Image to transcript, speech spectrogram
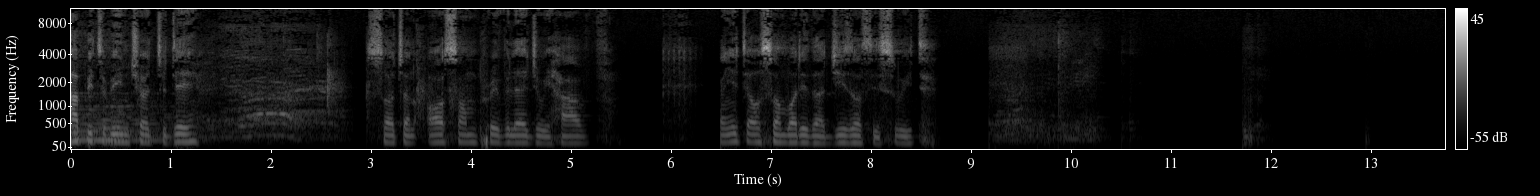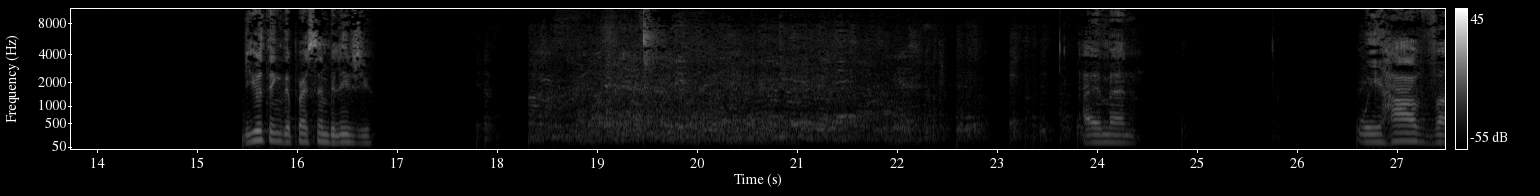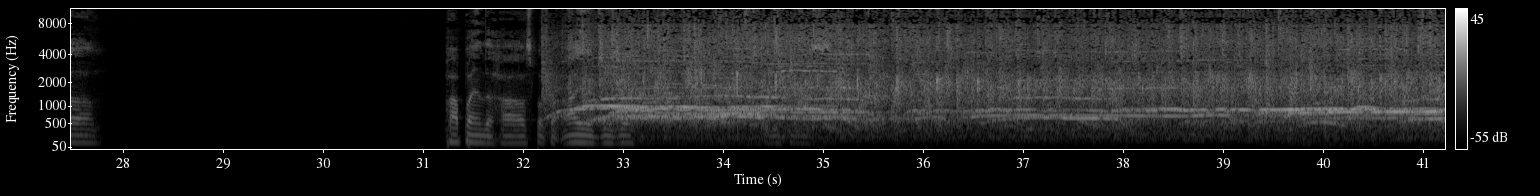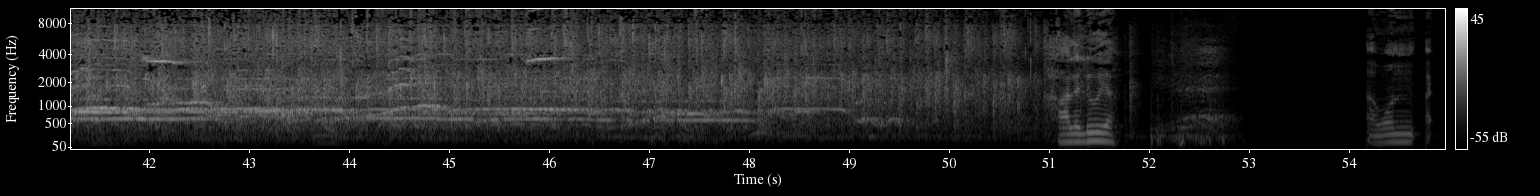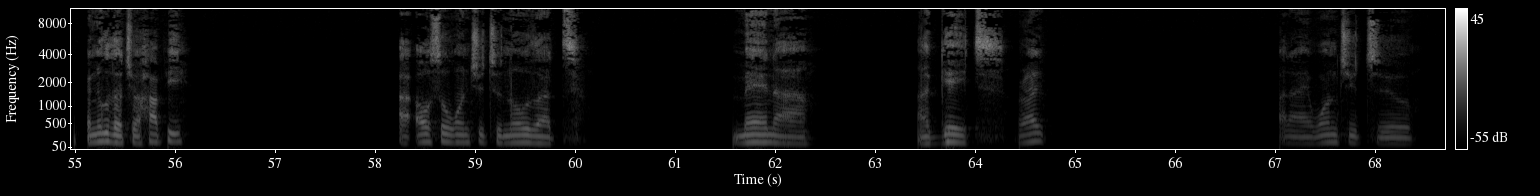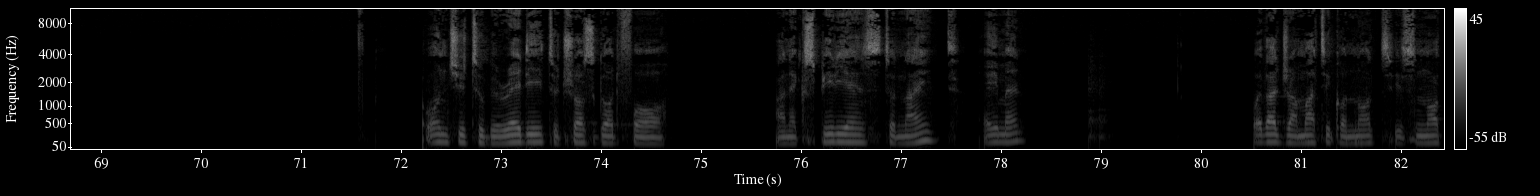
happy to be in church today? Such an awesome privilege we have. Can you tell somebody that Jesus is sweet? Do you think the person believes you? Amen. We have uh, Papa in the house, Papa Ayo Jojo. Hallelujah. I want I know that you're happy. I also want you to know that men are are gates, right? And I want you to I want you to be ready to trust God for an experience tonight. Amen. Whether dramatic or not is not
